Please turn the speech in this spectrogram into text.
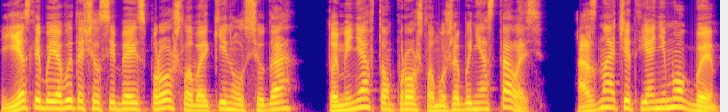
Если бы я вытащил себя из прошлого и кинул сюда, то меня в том прошлом уже бы не осталось. А значит, я не мог бы...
